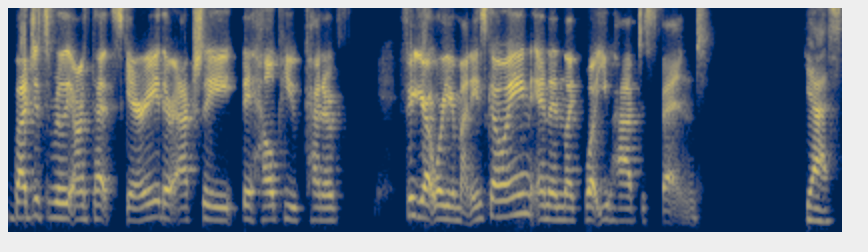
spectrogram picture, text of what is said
budgets really aren't that scary. They're actually they help you kind of figure out where your money's going and then like what you have to spend. Yes,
